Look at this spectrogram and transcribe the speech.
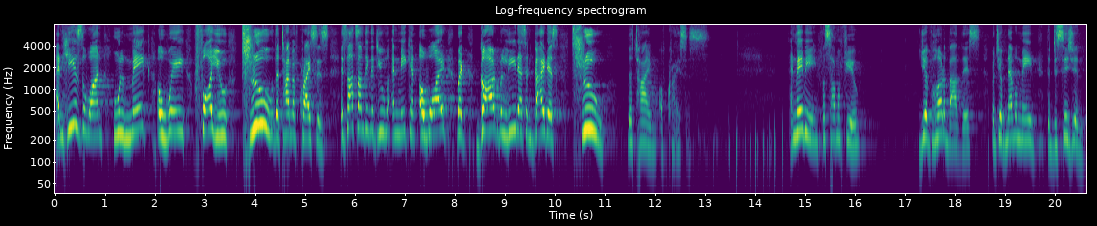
And He is the one who will make a way for you through the time of crisis. It's not something that you and me can avoid, but God will lead us and guide us through the time of crisis. And maybe for some of you, you have heard about this, but you have never made the decision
